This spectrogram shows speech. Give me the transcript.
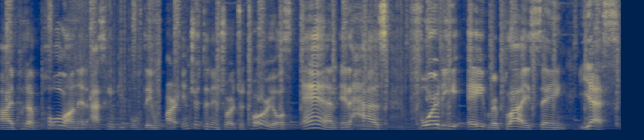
I put a poll on it asking people if they are interested in short tutorials and it has 48 replies saying yes,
